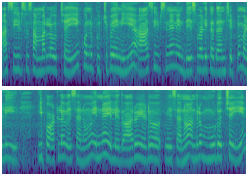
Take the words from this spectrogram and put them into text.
ఆ సీడ్స్ సమ్మర్లో వచ్చాయి కొన్ని పుచ్చిపోయినాయి. ఆ సీడ్స్నే నేను దేశవాళీ కదా అని చెప్పి మళ్ళీ ఈ పాట్లో వేశాను. ఎన్నో వేయలేదు ఆరో ఏడో వేశాను. అందులో మూడు వచ్చాయి.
